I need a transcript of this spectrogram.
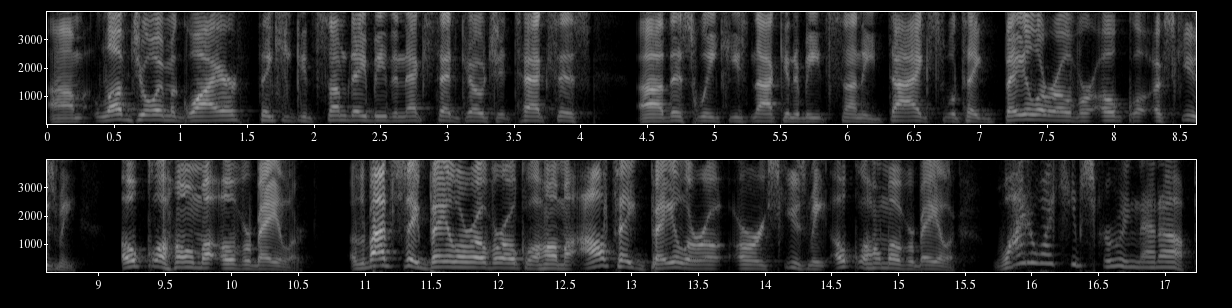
Um, love Joey McGuire. Think he could someday be the next head coach at Texas. Uh, this week, he's not going to beat Sonny Dykes. We'll take Baylor over Oklahoma. Excuse me, Oklahoma over Baylor. I was about to say Baylor over Oklahoma. I'll take Baylor, or, or excuse me, Oklahoma over Baylor. Why do I keep screwing that up?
